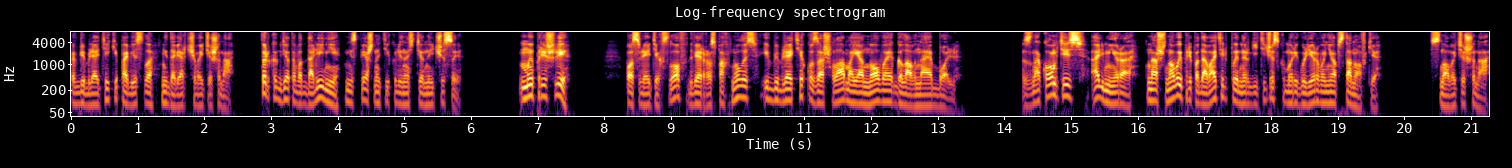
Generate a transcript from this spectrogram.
В библиотеке повисла недоверчивая тишина. Только где-то в отдалении неспешно тикали настенные часы. «Мы пришли». После этих слов дверь распахнулась, и в библиотеку зашла моя новая головная боль. «Знакомьтесь, Альмира, наш новый преподаватель по энергетическому регулированию обстановки». Снова тишина.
